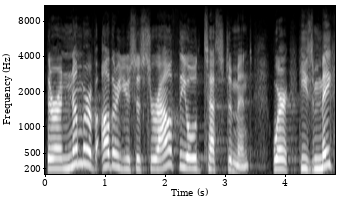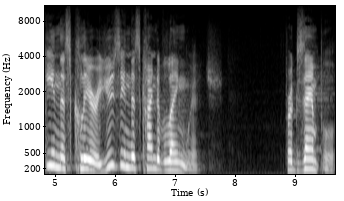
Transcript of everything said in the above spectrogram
There are a number of other uses throughout the Old Testament where he's making this clear, using this kind of language. For example,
